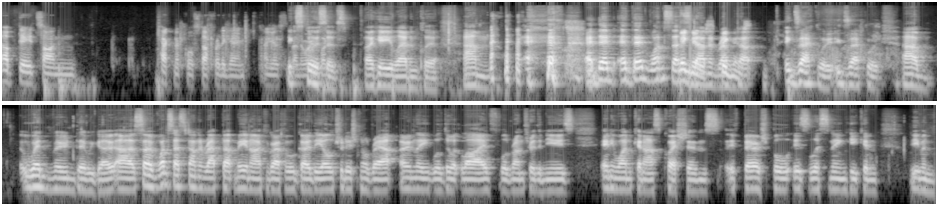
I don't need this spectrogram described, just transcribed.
updates on technical stuff for the game. I guess that's the way to put it. exclusives. I hear you loud and clear. Um, and then and then once that's Big done news, and wrapped up, exactly, exactly. Um, when moon, there we go. Uh, so once that's done and wrapped up, me and Icongraph will go the old traditional route. Only we'll do it live. We'll run through the news. Anyone can ask questions. If Bearish Bull is listening, he can even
